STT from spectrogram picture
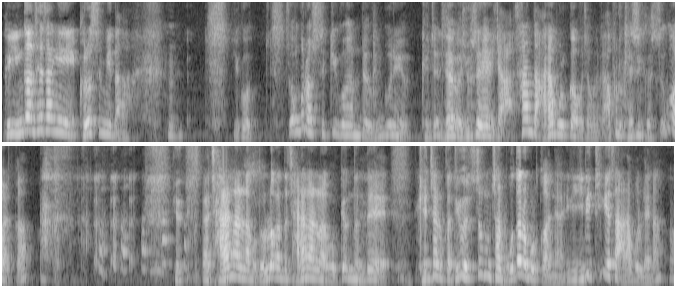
그 인간 세상이 그렇습니다. 이거 선글라스 끼고 하는데 은근히 괜찮아. 내가 요새 이제 사람들 알아볼까 보자 보니까 앞으로 계속 이거 쓰고 할까? 나 자랑하려고 놀러 간다 자랑하려고 꼈는데 괜찮을 것 같아. 이거 좀 잘 못 알아볼 거 아니야. 이게 입이 튀겨서 알아볼래나?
